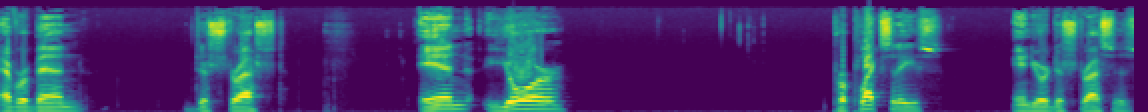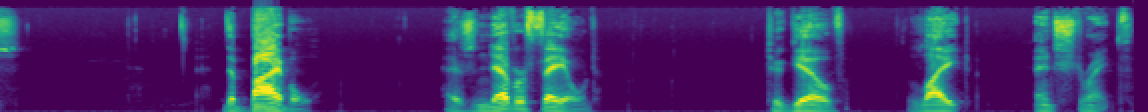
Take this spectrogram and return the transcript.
Ever been distressed? In your perplexities, in your distresses. The Bible has never failed to give light and strength.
